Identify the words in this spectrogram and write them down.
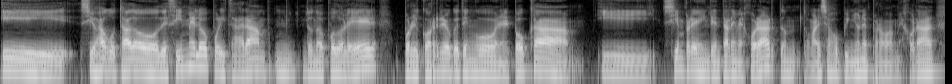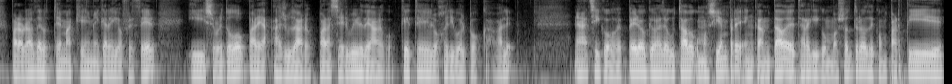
Y si os ha gustado, decídmelo por Instagram, mm, donde os puedo leer, por el correo que tengo en el podcast y siempre intentaré mejorar, tomar esas opiniones para mejorar, para hablar de los temas que me queréis ofrecer y sobre todo para ayudaros, para servir de algo, que este es el objetivo del podcast, ¿vale? Nada chicos, espero que os haya gustado, como siempre, encantado de estar aquí con vosotros, de compartir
